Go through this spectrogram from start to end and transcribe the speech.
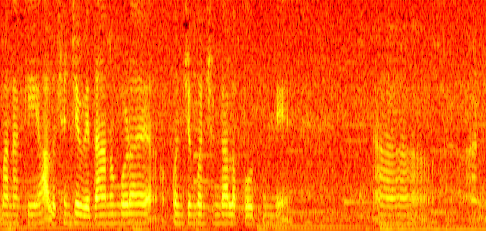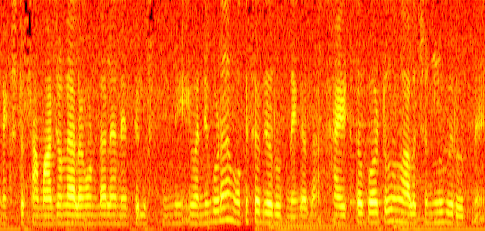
మనకి ఆలోచించే విధానం కూడా కొంచెం కొంచెం డెవలప్ అవుతుంది నెక్స్ట్ సమాజంలో ఎలా ఉండాలి అనేది తెలుస్తుంది. ఇవన్నీ కూడా ఒకేసారి జరుగుతున్నాయి కదా. హైట్తో పాటు ఆలోచనలు పెరుగుతున్నాయి.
